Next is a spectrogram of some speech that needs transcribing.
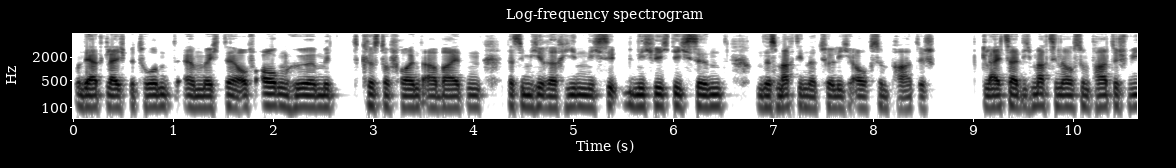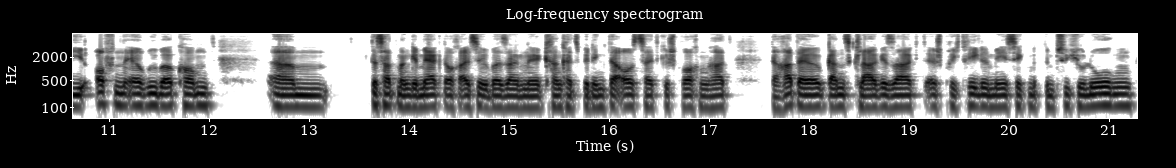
Und er hat gleich betont, er möchte auf Augenhöhe mit Christoph Freund arbeiten, dass ihm Hierarchien nicht, nicht wichtig sind. Und das macht ihn natürlich auch sympathisch. Gleichzeitig macht es ihn auch sympathisch, wie offen er rüberkommt. Ähm, das hat man gemerkt, auch als er über seine krankheitsbedingte Auszeit gesprochen hat. Da hat er ganz klar gesagt, er spricht regelmäßig mit einem Psychologen,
